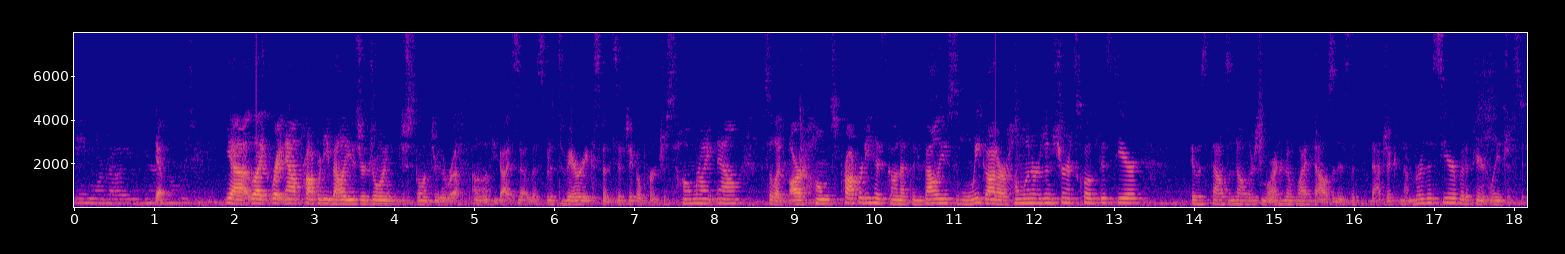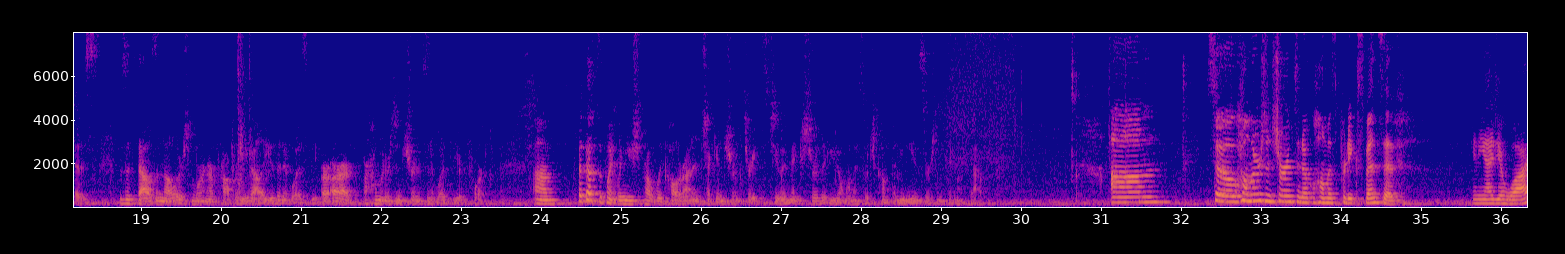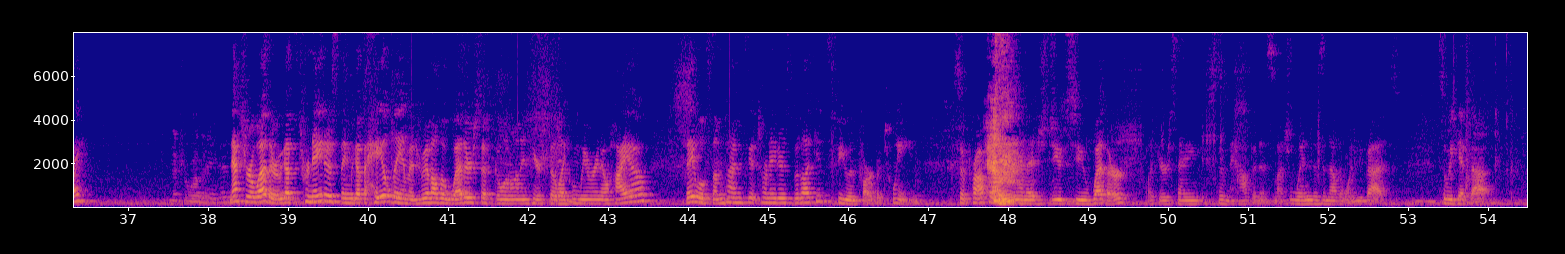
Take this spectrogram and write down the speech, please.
Gain more value in your Yep. home or something? Yeah, like right now, property values are going, just going through the roof. I don't know if you guys know this, but it's very expensive to go purchase a home right now. So like our home's property has gone up in value, so when we got our homeowner's insurance quote this year, it was thousand dollars more. I don't know why thousand is the magic number this year, but apparently it just is. It was a thousand dollars more in our property value than it was, the- or our, our homeowner's insurance than it was the year before. Um, but that's the point when you should probably call around and check insurance rates too and make sure that you don't wanna switch companies or something like that. Um, so homeowners insurance in Oklahoma is pretty expensive. Any idea why? Natural weather. Natural weather. We got the tornadoes thing. We got the hail damage. We got all the weather stuff going on in here. So like when we were in Ohio, they will sometimes get tornadoes, but like it's few and far between. So property damage due to weather, like you're saying, it just doesn't happen as much. Wind is another one, you bet. So we get that.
